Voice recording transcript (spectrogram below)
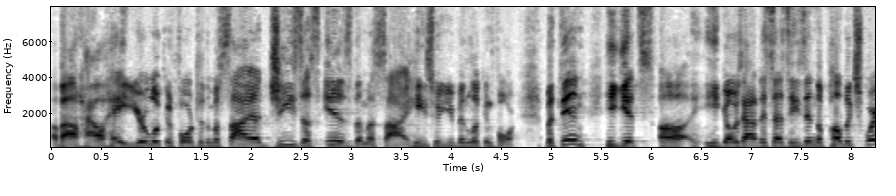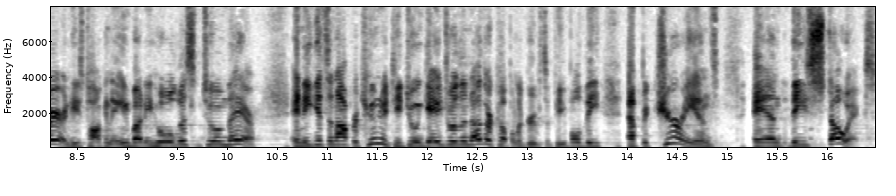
about how, hey, you're looking forward to the Messiah. Jesus is the Messiah. He's who you've been looking for. But then he gets, uh, he goes out and it says he's in the public square and he's talking to anybody who will listen to him there. And he gets an opportunity to engage with another couple of groups of people, the Epicureans and the Stoics.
